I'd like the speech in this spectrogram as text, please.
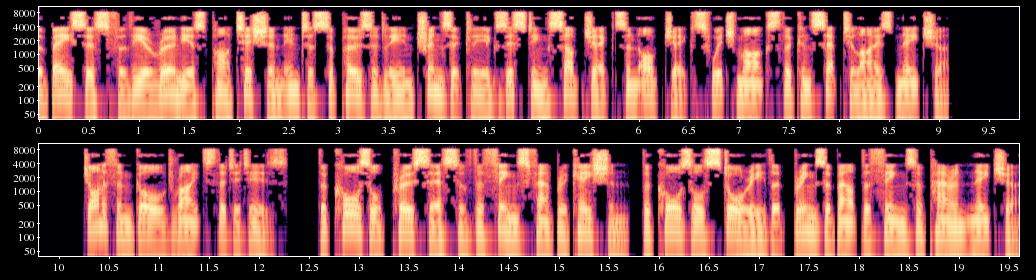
the basis for the erroneous partition into supposedly intrinsically existing subjects and objects which marks the conceptualized nature. Jonathan Gold writes that it is the causal process of the thing's fabrication, the causal story that brings about the thing's apparent nature.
